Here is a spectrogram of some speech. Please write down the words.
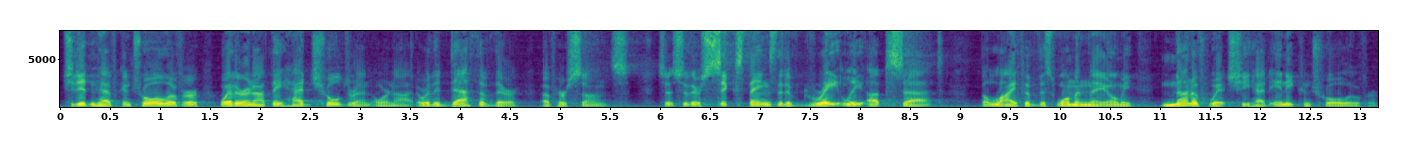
She didn't have control over whether or not they had children or not, or the death of, their, of her sons. So, so there's six things that have greatly upset the life of this woman, Naomi, none of which she had any control over.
